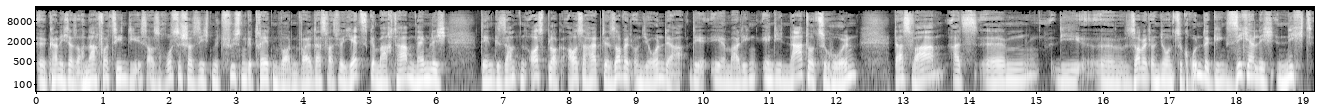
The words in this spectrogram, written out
äh, kann ich das auch nachvollziehen, die ist aus russischer Sicht mit Füßen getreten worden, weil das, was wir jetzt gemacht haben, nämlich den gesamten Ostblock außerhalb der Sowjetunion, der, der ehemaligen, in die NATO zu holen, das war, als ähm, die äh, Sowjetunion zugrunde ging, sicherlich nicht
